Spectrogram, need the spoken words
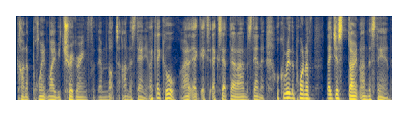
kind of point might be triggering for them not to understand you. Okay, cool, I ac- accept that. I understand that. Or could be the point of they just don't understand.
